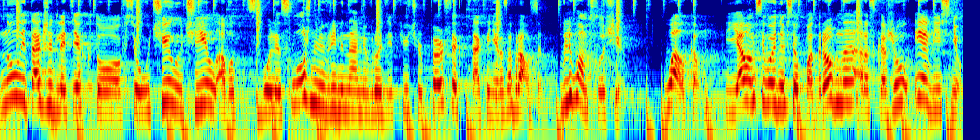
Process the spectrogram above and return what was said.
ну и также для тех, кто все учил, учил, а вот с более сложными временами вроде Future Perfect так и не разобрался. В любом случае, Welcome! Я вам сегодня все подробно расскажу и объясню.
